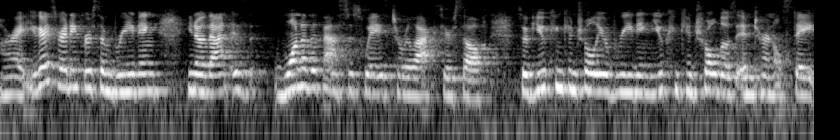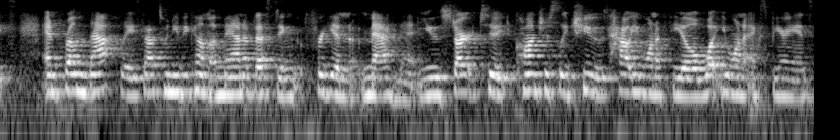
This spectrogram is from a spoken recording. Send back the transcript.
All right, you guys ready for some breathing? You know, that is one of the fastest ways to relax yourself. So if you can control your breathing, you can control those internal states. And from that place, that's when you become a manifesting friggin' magnet. You start to consciously choose how you wanna feel, what you wanna experience.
